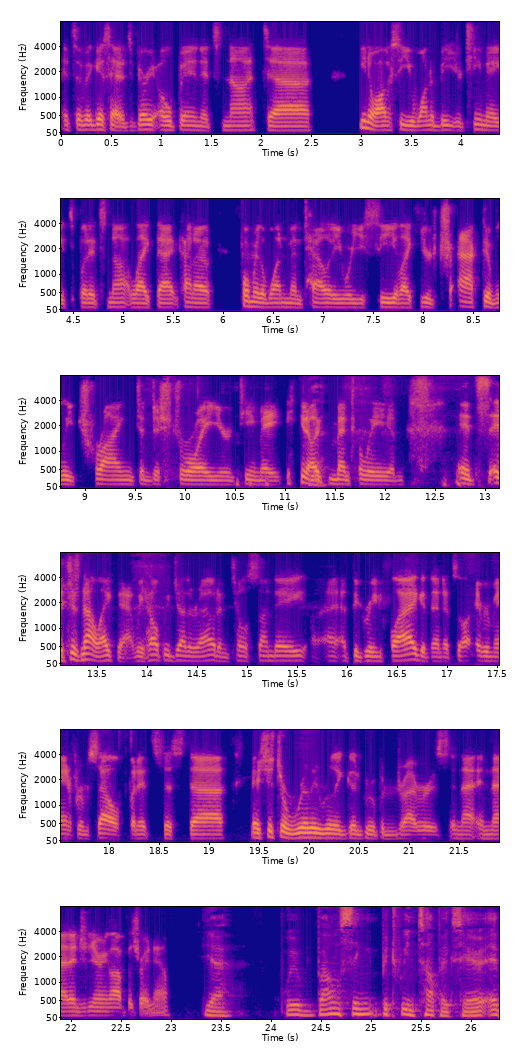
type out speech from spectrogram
it's, like I said, it's very open. It's not, uh, you know, obviously you want to beat your teammates, but it's not like that kind of Formula One mentality where you see like you're tr- actively trying to destroy your teammate, you know, like mentally, and it's it's just not like that. We help each other out until Sunday at the green flag, and then it's every man for himself. But it's just uh, it's just a really really good group of drivers in that in that engineering office right now. Yeah, we're bouncing between topics here. Uh,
